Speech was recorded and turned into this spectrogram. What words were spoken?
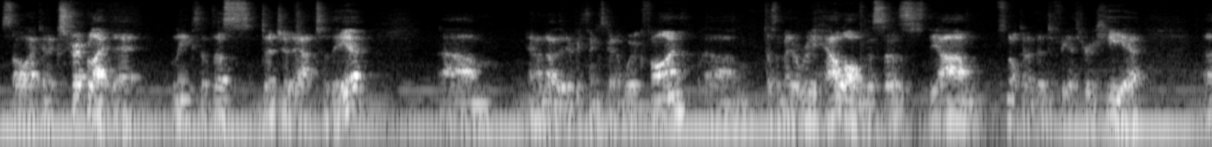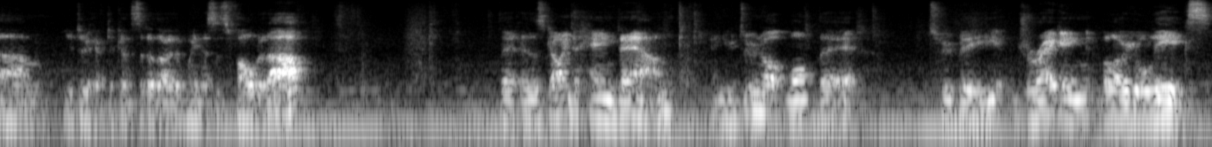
So I can extrapolate that length of this digit out to there. Um, and I know that everything's going to work fine. Um, doesn't matter really how long this is. The arm is not going to interfere through here. Um, you do have to consider though that when this is folded up, that it is going to hang down and you do not want that to be dragging below your legs.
